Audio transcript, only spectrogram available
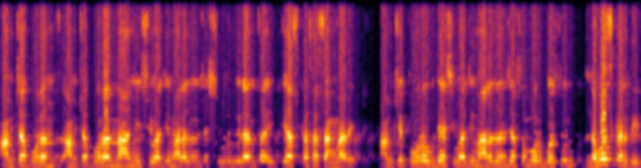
आमच्या पोरांचा आमच्या पोरांना आम्ही शिवाजी महाराजांच्या शूरवीरांचा इतिहास कसा सांगणार आहे? आमचे पोरं उद्या शिवाजी महाराजांच्या समोर बसून नवस करतील.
